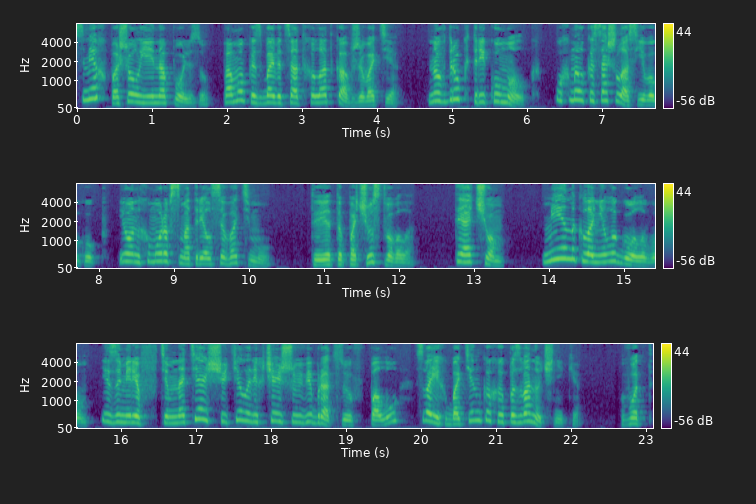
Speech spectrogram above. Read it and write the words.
Смех пошел ей на пользу, помог избавиться от холодка в животе. Но вдруг Трик умолк. Ухмылка сошла с его губ, и он хмуро всмотрелся во тьму. «Ты это почувствовала?» «Ты о чем?» Мия наклонила голову и, замерев в темноте, ощутила легчайшую вибрацию в полу, своих ботинках и позвоночнике. «Вот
